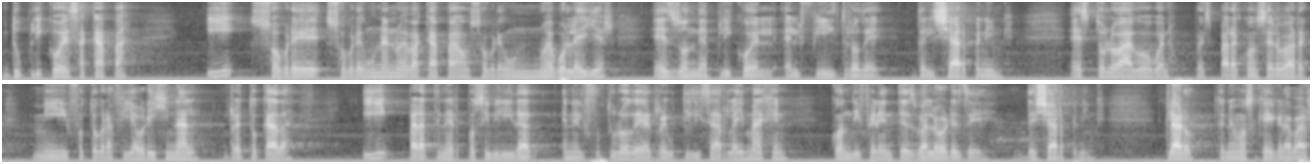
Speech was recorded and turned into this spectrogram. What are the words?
duplico esa capa y sobre, sobre una nueva capa o sobre un nuevo layer es donde aplico el, el filtro de, del sharpening. Esto lo hago, bueno, pues para conservar mi fotografía original retocada y para tener posibilidad en el futuro de reutilizar la imagen con diferentes valores de, sharpening. Claro, tenemos que grabar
